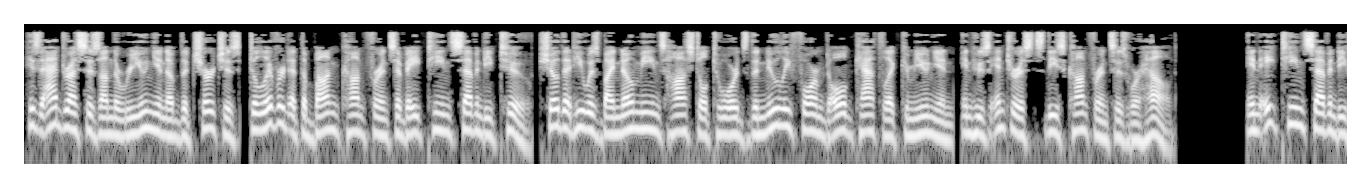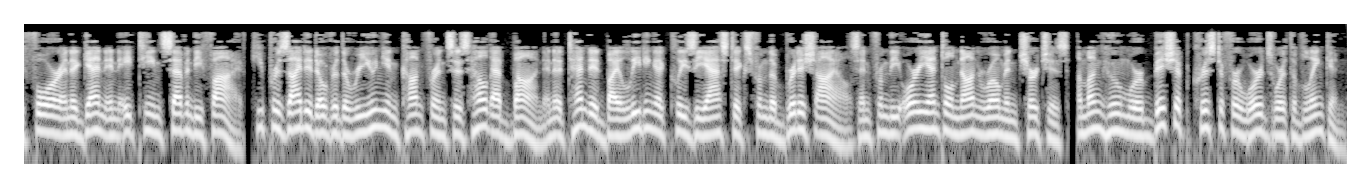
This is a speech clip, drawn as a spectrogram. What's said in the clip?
his addresses on the reunion of the churches, delivered at the Bonn Conference of 1872, show that he was by no means hostile towards the newly formed Old Catholic Communion, in whose interests these conferences were held. In 1874 and again in 1875, he presided over the reunion conferences held at Bonn and attended by leading ecclesiastics from the British Isles and from the Oriental non-Roman churches, among whom were Bishop Christopher Wordsworth of Lincoln,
